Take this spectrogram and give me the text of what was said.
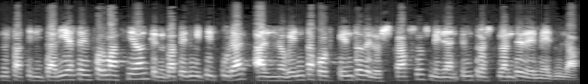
nos facilitaría esta información que nos va a permitir curar al 90% de los casos mediante un trasplante de médula.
